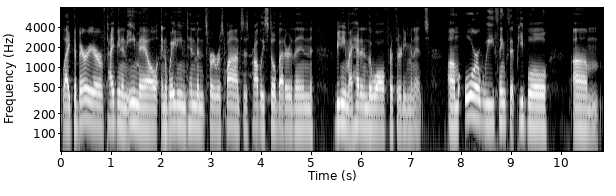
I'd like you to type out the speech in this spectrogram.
like the barrier of typing an email and waiting 10 minutes for a response is probably still better than beating my head into the wall for 30 minutes. Um, or we think that people um,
